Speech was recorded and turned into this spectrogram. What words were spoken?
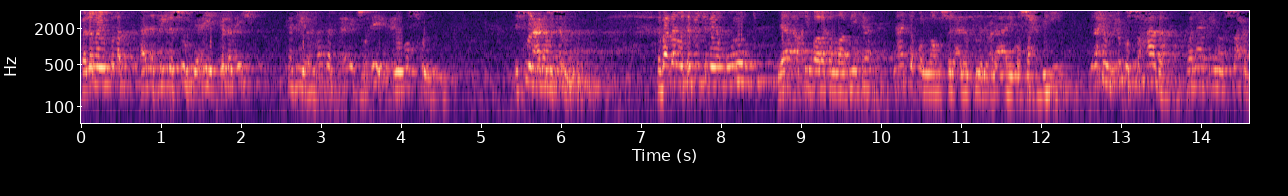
فلما يقول لك هذا فيلسوف يعني يتكلم إيش؟ كثيرا. هذا التعريف صحيح يعني وصف. اسم على مسمى. فبعض المتفلسفه يقولون يا أخي بارك الله فيك لا تقول اللهم صل على محمد وعلى آله وصحبه. نحن نحب الصحابة ولكن الصحب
